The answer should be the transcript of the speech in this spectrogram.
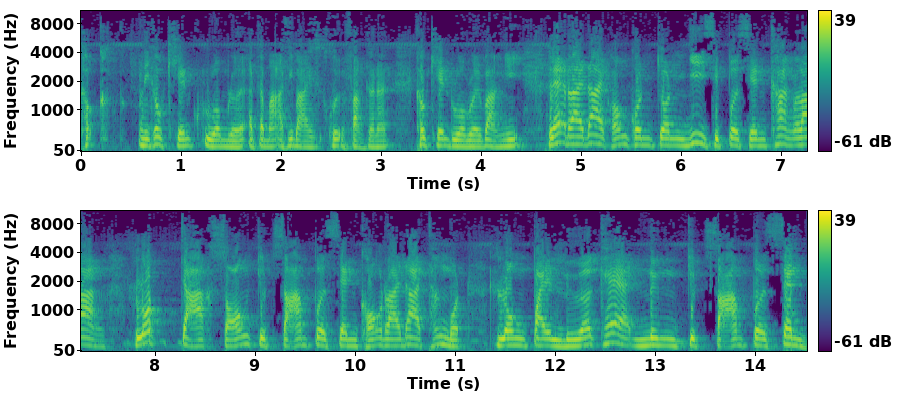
เขานี่เขาเขียนรวมเลยอาตมาอธิบายคุยฟังเท่านั้นเขาเขียนรวมเลยว่างี้ และรายได้ของคนจนยี่สิบเปอร์เซ็นข้างล่าง ลดจากสองจุดสามเปอร์เซ็นของรายได้ทั้งหมด ลงไปเหลือแค่หนึ่งจุดสามเปอร์เซ็นต์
